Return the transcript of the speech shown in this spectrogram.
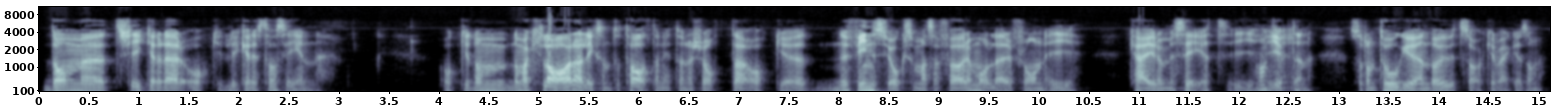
de eh, kikade där och lyckades ta sig in. Och de, de var klara liksom totalt 1928 och eh, nu finns ju också massa föremål därifrån i Kairo-museet i Okej. Egypten. Så de tog ju ändå ut saker verkar det som.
